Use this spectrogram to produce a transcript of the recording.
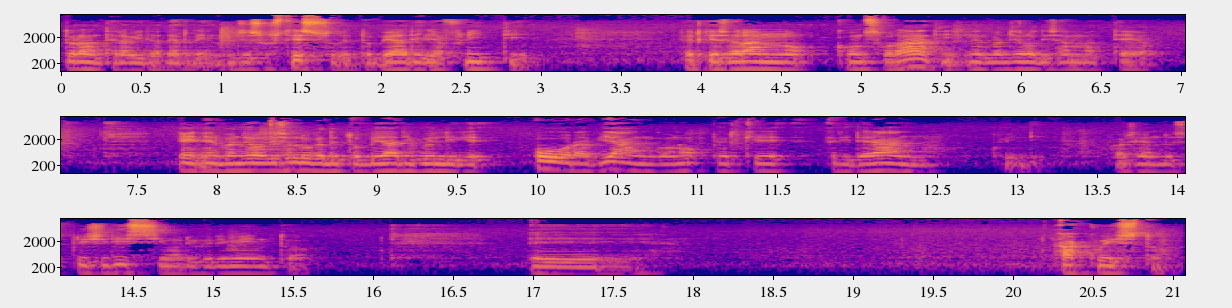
durante la vita terrena. Gesù stesso ha detto beati gli afflitti perché saranno consolati nel Vangelo di San Matteo e nel Vangelo di San Luca ha detto beati quelli che ora piangono perché rideranno, quindi facendo esplicitissimo riferimento eh, a questo.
